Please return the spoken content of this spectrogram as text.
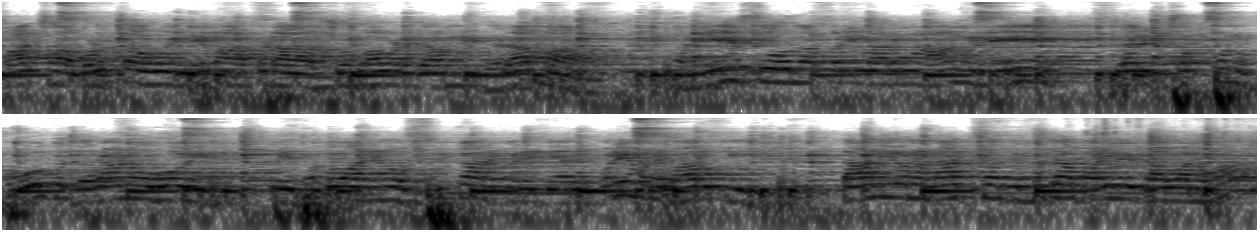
પાછા વળતા હોય એમાં આપણા શોભાવડ ગામની ધરામાં, અને એ સોના પરિવારના આંગણે જ્યારે છપ્પન ભોગ ધરાણો હોય, તો ભગવાન એનો સ્વીકાર કરે ત્યારે પ્રેમ અને તાળીઓના નાદ સાથે બધા ભાઈઓ ગાવાનું, હા?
